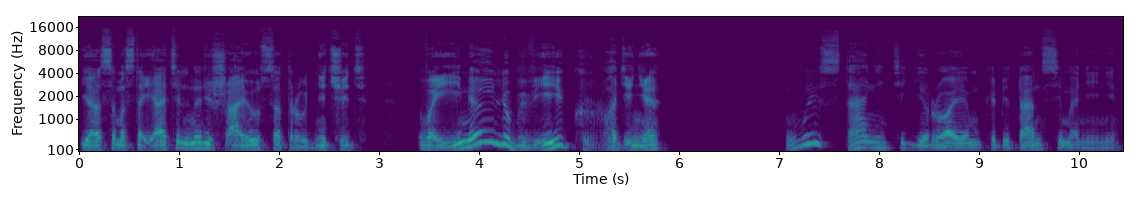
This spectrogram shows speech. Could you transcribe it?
Я самостоятельно решаю сотрудничать во имя любви к родине. Вы станете героем, капитан Симонини.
